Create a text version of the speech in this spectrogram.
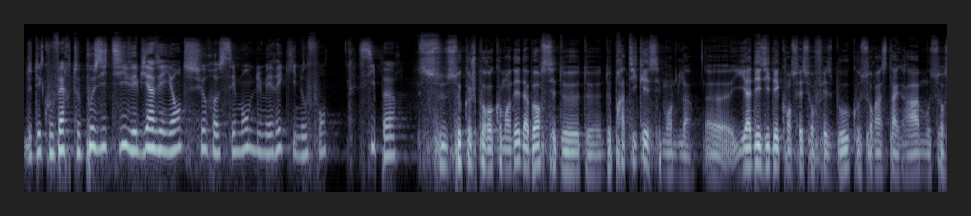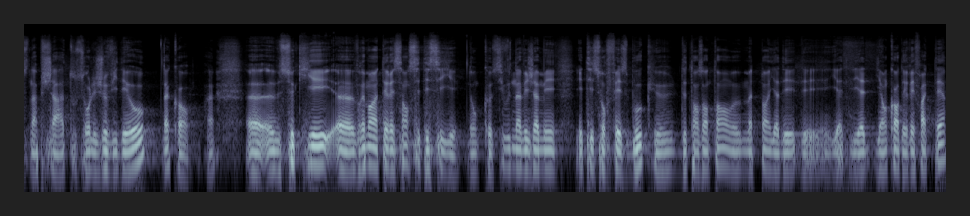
de, découverte positive et bienveillante sur ces mondes numériques qui nous font si peur? Ce, que je peux recommander d'abord, c'est de, pratiquer ces mondes-là. Il y a des idées qu'on se fait sur Facebook ou sur Instagram ou sur Snapchat ou sur les jeux vidéo, d'accord. Hein. Euh, ce qui est euh, vraiment intéressant, c'est d'essayer. Donc, euh, si vous n'avez jamais été sur Facebook, de temps en temps, maintenant, il y, a des, encore des réfractaires.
